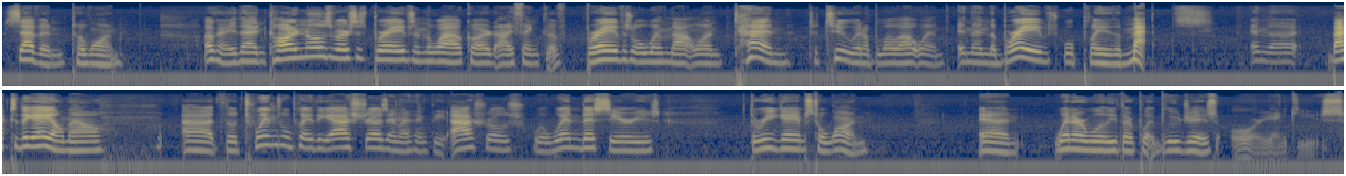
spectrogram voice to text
seven to one. Okay, then Cardinals versus Braves in the wild card. I think the Braves will win that one 10 to 2 in a blowout win. And then the Braves will play the Mets. And the back to the AL now. Uh, the Twins will play the Astros and I think the Astros will win this series 3 games to 1. And winner will either play Blue Jays or Yankees.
